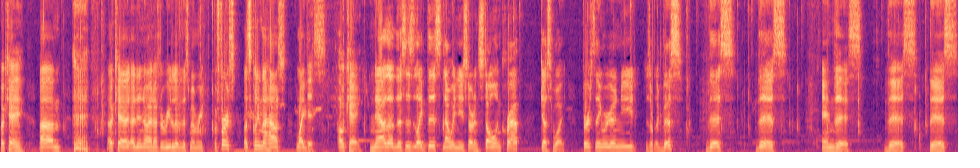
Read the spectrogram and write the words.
Okay. Um. okay, I didn't know I'd have to relive this memory. But first, let's clean the house like this. Okay, now that this is like this, now we need to start installing crap. Guess what? First thing we're gonna need is like this, this, this, and this, this, this,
